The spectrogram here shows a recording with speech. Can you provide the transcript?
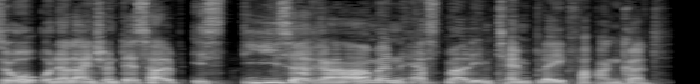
So, und allein schon deshalb ist dieser Rahmen erstmal im Template verankert.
